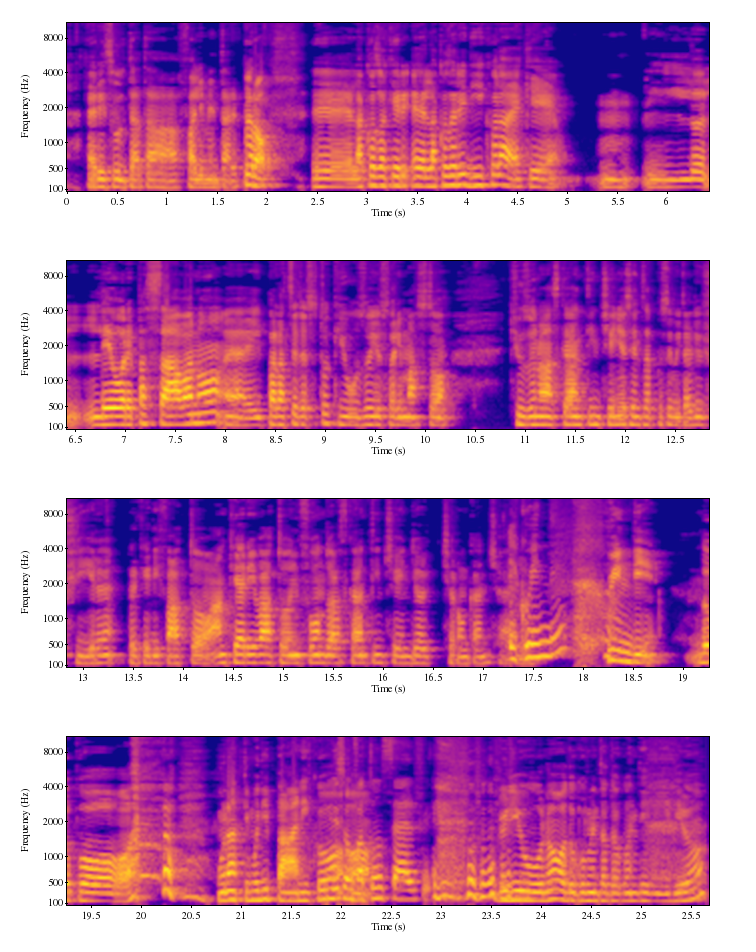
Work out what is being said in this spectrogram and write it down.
è risultata fallimentare. Però eh, la, cosa che, eh, la, cosa ridicola è che mh, mm, l- le ore passavano, eh, il palazzetto è stato chiuso, io sono rimasto chiuso nella scala antincendio senza possibilità di uscire, perché di fatto anche arrivato in fondo alla scala antincendio c'era un cancello. E quindi? Quindi, dopo un attimo di panico... Mi sono fatto un selfie. più di uno, ho documentato con dei video,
